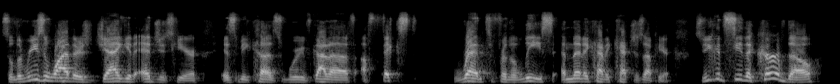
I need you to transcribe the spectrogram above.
So the reason why there's jagged edges here is because we've got a, a fixed rent for the lease and then it kind of catches up here. So you can see the curve though,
